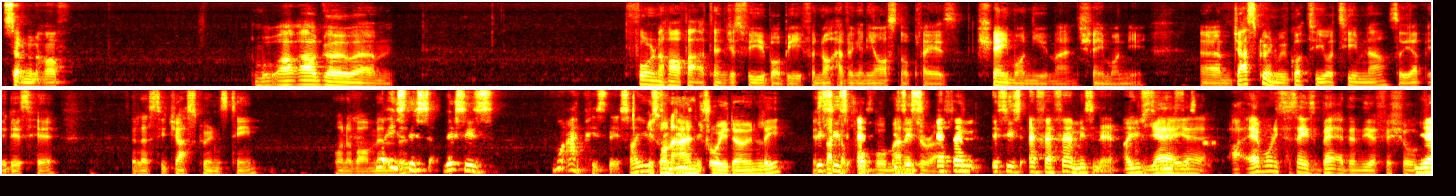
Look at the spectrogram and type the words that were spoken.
seven and a half. Well, I'll, I'll go um, four and a half out of ten just for you, Bobby, for not having any Arsenal players. Shame on you, man. Shame on you. Um, Jaskrin, we've got to your team now. So, yep, it is here. So let's see Jaskrin's team. One of our members. is this? This is what app is this? I used It's on use. Android only. It's This like is a football F- manager this. FM. This is FFM, isn't it? I used to Yeah, use yeah. Uh, everyone used to say it's better than the official. Yeah,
